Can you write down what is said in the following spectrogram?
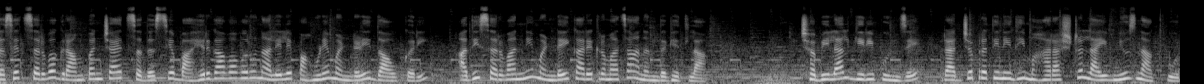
तसेच सर्व ग्रामपंचायत सदस्य बाहेरगावावरून आलेले पाहुणे मंडळी गावकरी आदी सर्वांनी मंडई कार्यक्रमाचा आनंद घेतला. छबिलाल गिरीपुंजे राज्यप्रतिनिधी महाराष्ट्र लाईव्ह न्यूज नागपूर.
